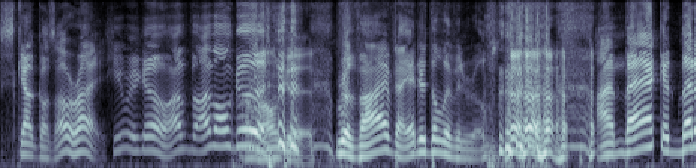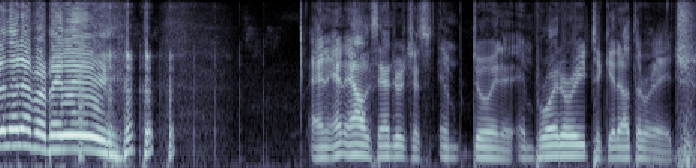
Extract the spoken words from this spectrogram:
Scout goes, "All right, here we go. I'm I'm all good. I'm all good. Revived. I entered the living room. I'm back and better than ever, baby." and and Alexandra just em- doing it, embroidery to get out the rage.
